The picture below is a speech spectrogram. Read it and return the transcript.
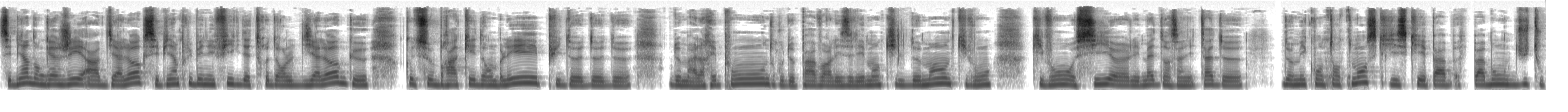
C'est bien d'engager un dialogue, c'est bien plus bénéfique d'être dans le dialogue que, de se braquer d'emblée, puis de, de, mal répondre ou de ne pas avoir les éléments qu'ils demandent, qui vont, qui vont aussi euh, les mettre dans un état de, de mécontentement, ce qui ce qui est pas pas bon du tout.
